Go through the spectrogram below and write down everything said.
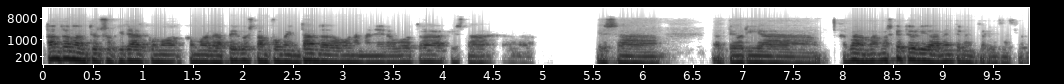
tanto la intersubjetividad como, como, el apego están fomentando de alguna manera u otra esta, esa teoría, bueno, más que teoría de mente, mentalización,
